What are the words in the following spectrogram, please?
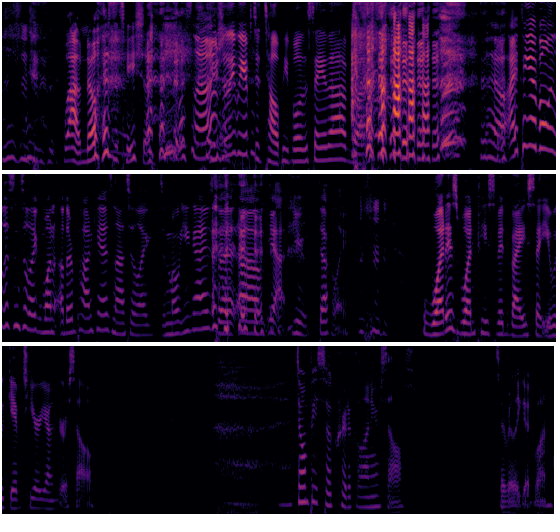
wow, no hesitation. Not. Usually we have to tell people to say that, but yeah, I think I've only listened to like one other podcast, not to like demote you guys, but um, yeah, you definitely. what is one piece of advice that you would give to your younger self? Don't be so critical on yourself. It's a really good one.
